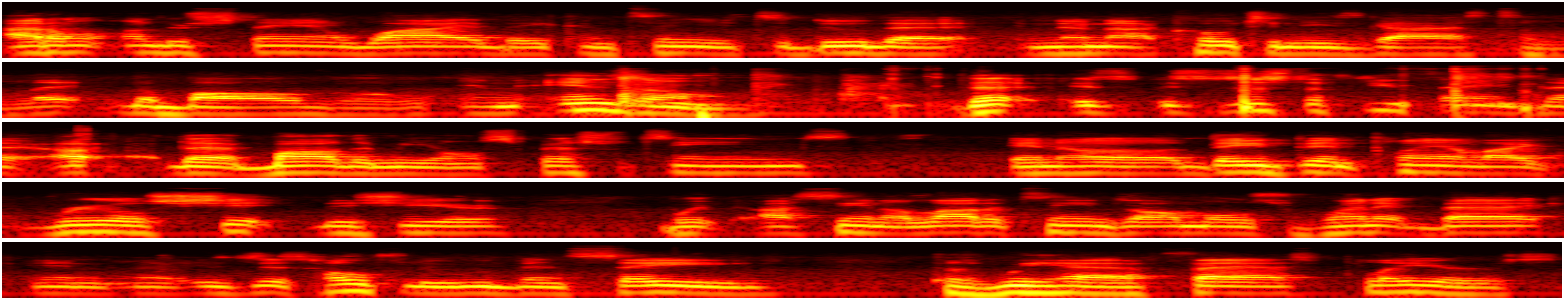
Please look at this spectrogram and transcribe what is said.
I don't understand why they continue to do that, and they're not coaching these guys to let the ball go in the end zone. That it's just a few things that uh, that bother me on special teams, and uh, they've been playing like real shit this year. With I seen a lot of teams almost run it back, and uh, it's just hopefully we've been saved because we have fast players.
